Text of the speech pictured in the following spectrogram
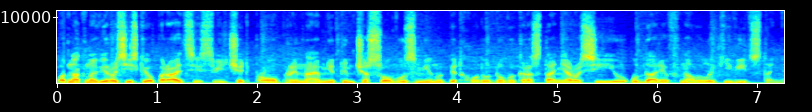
Однак нові російські операції свідчать про принаймні тимчасову зміну підходу до використання Росією ударів на великій відстані.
